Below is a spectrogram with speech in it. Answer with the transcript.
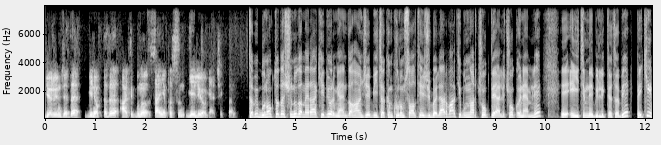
görünce de bir noktada artık bunu sen yapasın geliyor gerçekten. Tabii bu noktada şunu da merak ediyorum. Yani daha önce bir takım kurumsal tecrübeler var ki bunlar çok değerli, çok önemli. E, eğitimle birlikte tabii. Peki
